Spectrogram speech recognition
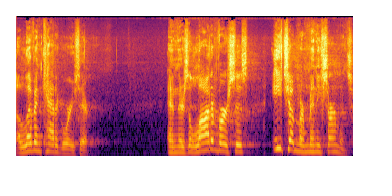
11 categories there. And there's a lot of verses. Each of them are many sermons.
